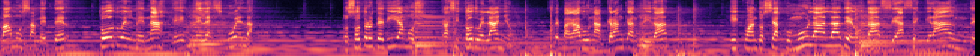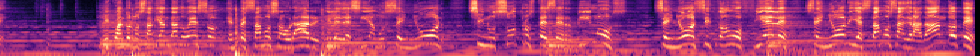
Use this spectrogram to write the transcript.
vamos a meter todo el menaje de la escuela? Nosotros debíamos casi todo el año. Se pagaba una gran cantidad. Y cuando se acumula la deuda, se hace grande. Y cuando nos habían dado eso, empezamos a orar y le decíamos, Señor, si nosotros te servimos, Señor, si estamos fieles, Señor, y estamos agradándote,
